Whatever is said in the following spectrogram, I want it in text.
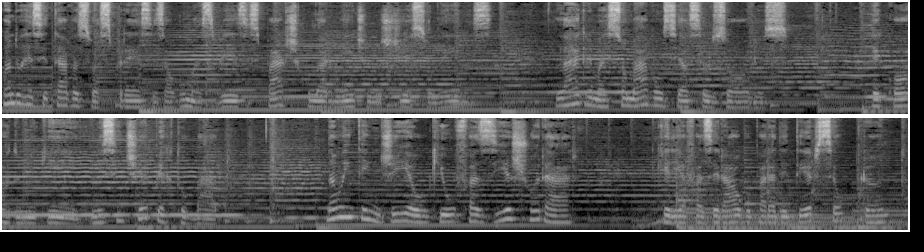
Quando recitava suas preces algumas vezes, particularmente nos dias solenes, lágrimas somavam-se a seus olhos. Recordo-me que me sentia perturbado não entendia o que o fazia chorar. Queria fazer algo para deter seu pranto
